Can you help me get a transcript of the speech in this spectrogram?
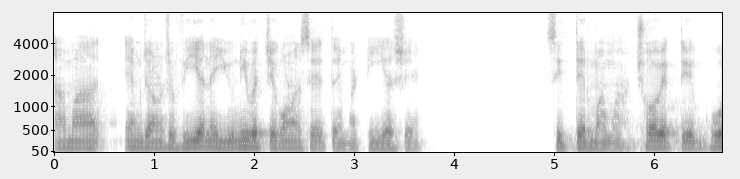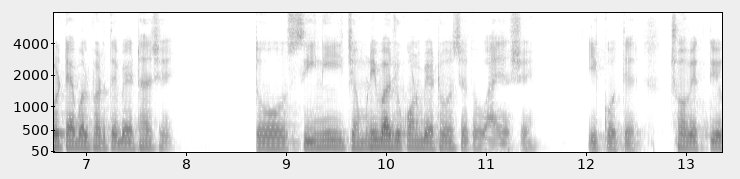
આમાં એમ જાણવું છે, વી અને યુની વચ્ચે કોણ હશે? તો એમાં ટી હશે. સિત્તેરમામાં છ વ્યક્તિઓ ગોળ ટેબલ ફરતે બેઠા છે. તો સીની જમણી બાજુ કોણ બેઠો હશે? તો વાય હશે. એકોતેર. છ વ્યક્તિઓ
